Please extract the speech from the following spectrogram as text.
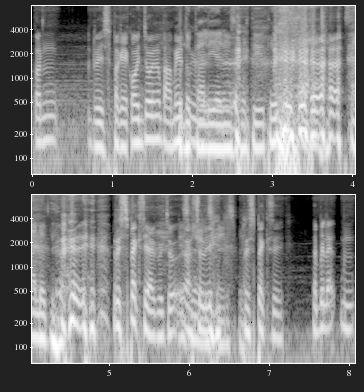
kon duwe sebagai konco ini pamit. Untuk kalian yang seperti itu, salut. respect sih aku, Cuk. Respect, Asli. respect, respect. Respect sih. Tapi lek men-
